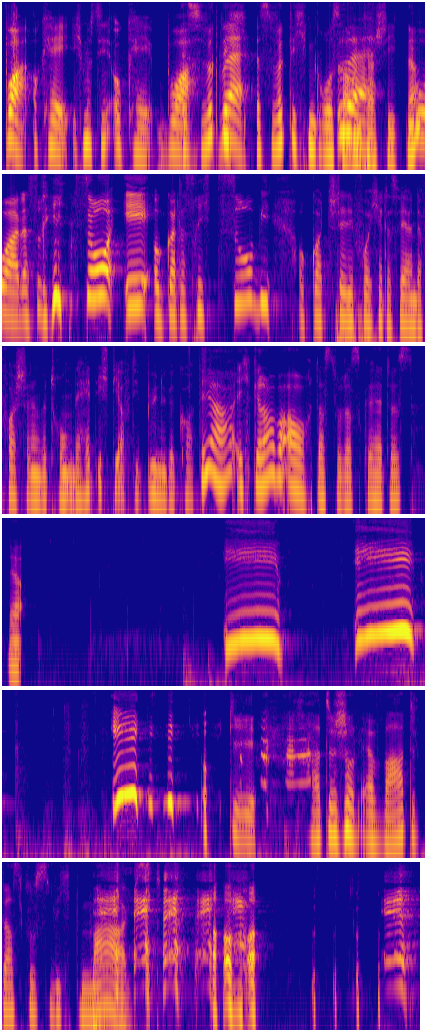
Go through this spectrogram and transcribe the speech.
Boah, okay, ich muss den, okay, boah. Ist wirklich, bäh, ist wirklich ein großer bäh. Unterschied, ne? Boah, das riecht so eh, oh Gott, das riecht so wie, oh Gott, stell dir vor, ich hätte das während der Vorstellung getrunken, da hätte ich die auf die Bühne gekotzt. Ja, ich glaube auch, dass du das hättest. Ja. I, I, I. Okay. Ich hatte schon erwartet, dass du es nicht magst. Aber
